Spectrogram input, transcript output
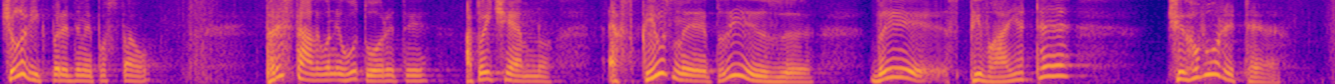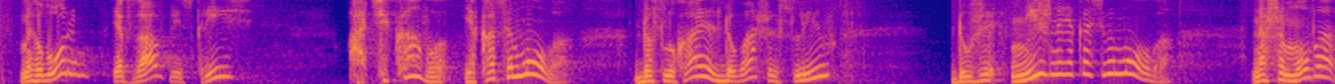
чоловік перед ними постав. Перестали вони гуторити, а той чемно. «Excuse me, ви співаєте чи говорите? Ми говоримо, як завжди, скрізь. А цікаво, яка це мова? Дослухаюсь до ваших слів, дуже ніжна якась вимова. Наша мова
